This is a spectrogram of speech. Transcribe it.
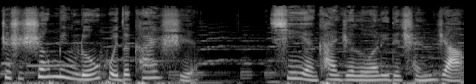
这是生命轮回的开始。亲眼看着萝莉的成长，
